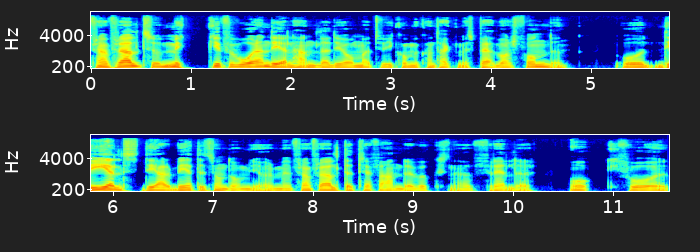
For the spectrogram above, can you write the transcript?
framförallt så mycket för våran del handlade ju om att vi kom i kontakt med Spädbarnsfonden. Och dels det arbetet som de gör, men framförallt att träffa andra vuxna föräldrar och få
